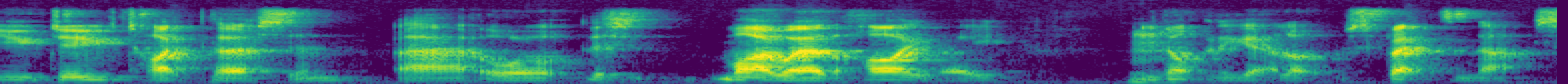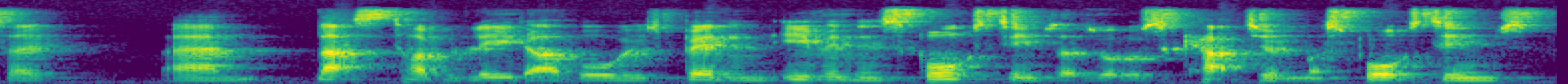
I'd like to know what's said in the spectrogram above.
you do type person, uh, or this is my way or the highway, you're not going to get a lot of respect in that. So um, that's the type of leader I've always been, and even in sports teams, I was always captain of my sports teams.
